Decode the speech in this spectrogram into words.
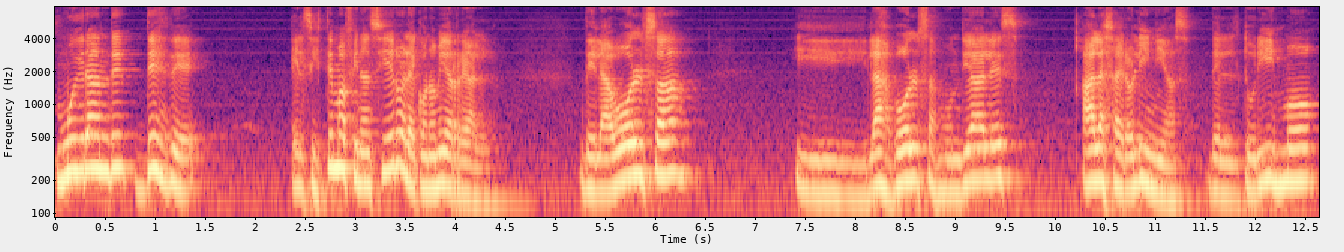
muy grande desde el sistema financiero a la economía real, de la bolsa y las bolsas mundiales a las aerolíneas, del turismo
